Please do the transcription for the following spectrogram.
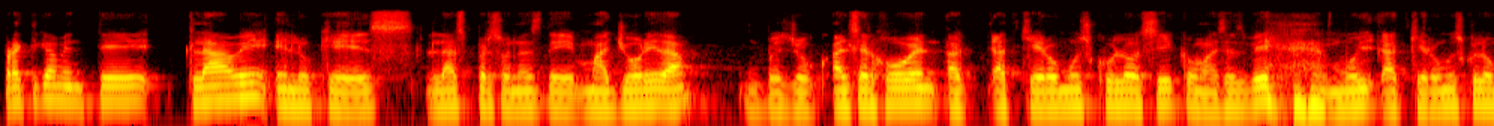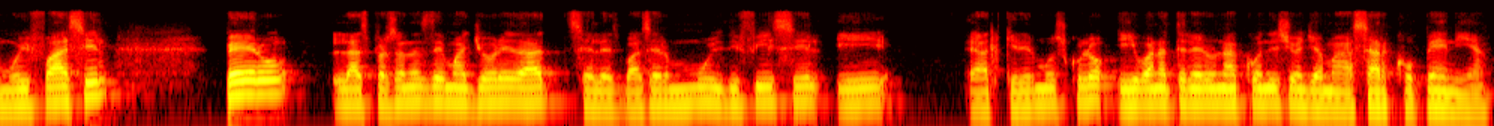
prácticamente clave en lo que es las personas de mayor edad. Pues yo al ser joven adquiero músculo, sí, como haces ve, muy, adquiero músculo muy fácil, pero las personas de mayor edad se les va a hacer muy difícil y adquirir músculo y van a tener una condición llamada sarcopenia,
